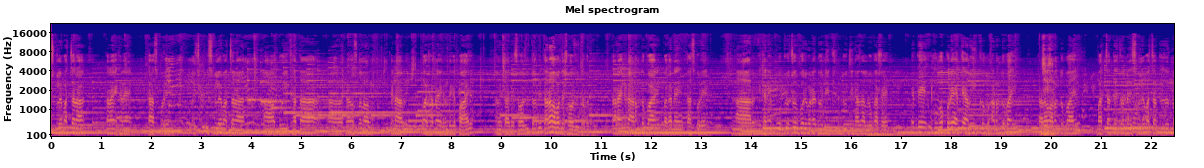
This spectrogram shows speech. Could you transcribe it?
স্কুলের বাচ্চারা, তারা এখানে কাজ করে। স্কুলের বাচ্চারা বই, খাতা কাগজ, কলম কেনার পয়সাটা এখান থেকে পায়। আমি তাদের সহযোগিতা করি, তারাও আমাদের সহযোগিতা করে। তারা এখানে আনন্দ পায় বাগানে কাজ করে। আর এখানে প্রচুর পরিমাণে দৈনিক দুই তিন হাজার লোক আসে। এতে উপভোগ করে এতে আমি খুব আনন্দ পাই। তারাও আনন্দ পায়। বাচ্চাদের জন্য স্কুলের বাচ্চাদের জন্য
